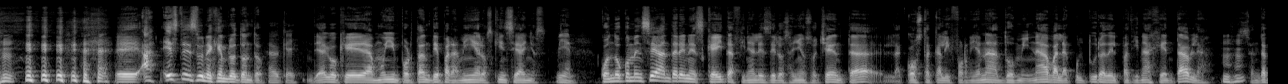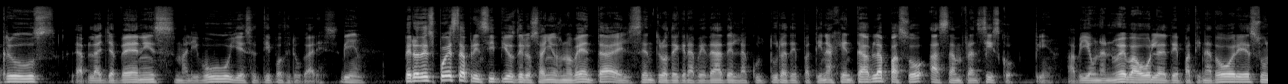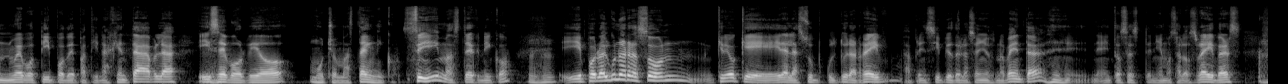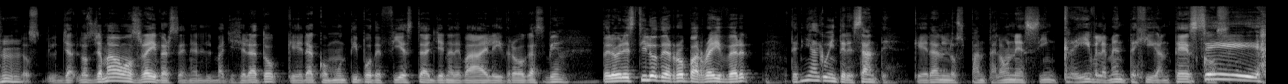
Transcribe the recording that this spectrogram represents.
Eh, ah, este es un ejemplo tonto. De algo que era muy importante para mí a los 15 años. Bien. Cuando comencé a andar en skate a finales de los años 80, la costa californiana dominaba la cultura del patinaje en tabla. Santa Cruz, la playa Venice, Malibú y ese tipo de lugares. Bien. Pero después, a principios de los años 90, el centro de gravedad en la cultura de patinaje en tabla pasó a San Francisco. Bien. Había una nueva ola de patinadores, un nuevo tipo de patinaje en tabla. Y se volvió mucho más técnico. Sí, más técnico. Y por alguna razón, creo que era la subcultura rave a principios de los años 90. Entonces teníamos a los ravers. los, los, llamábamos ravers en el bachillerato, que era como un tipo de fiesta llena de baile y drogas. Bien. Pero el estilo de ropa raver tenía algo interesante, que eran los pantalones increíblemente gigantescos. Sí,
